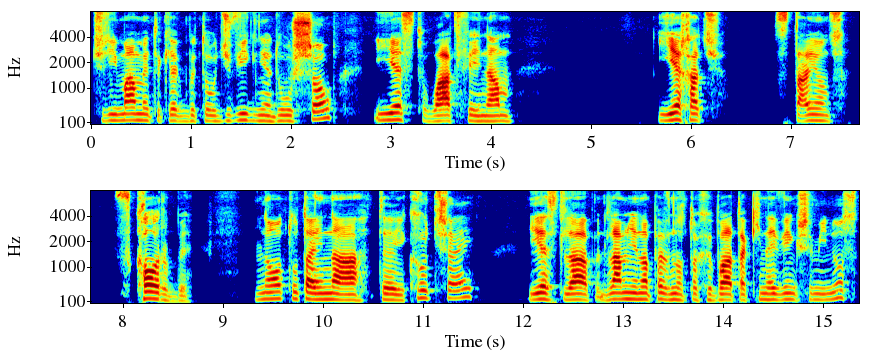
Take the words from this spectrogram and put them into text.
czyli mamy tak jakby tą dźwignię dłuższą i jest łatwiej nam jechać stając w korby. No tutaj na tej krótszej jest dla, dla mnie na pewno to chyba taki największy minus,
